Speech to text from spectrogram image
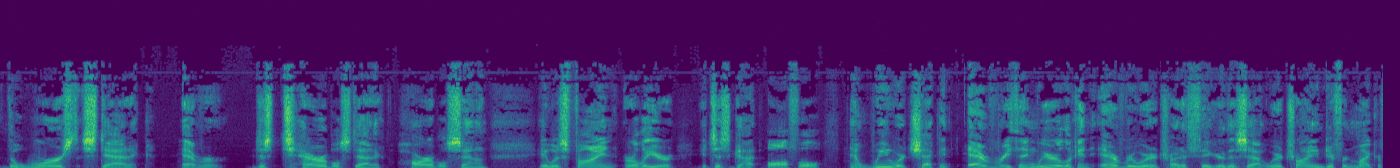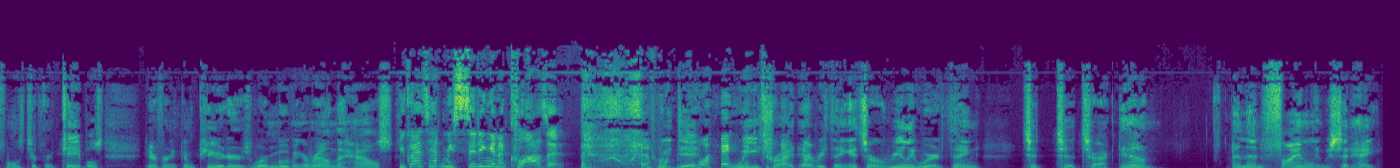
the worst static ever. Just terrible static, horrible sound. It was fine earlier. It just got awful. And we were checking everything. We were looking everywhere to try to figure this out. We are trying different microphones, different cables, different computers. We're moving around the house. You guys had me sitting in a closet. We did. We tried everything. It's a really weird thing to, to track down. And then finally we said, Hey,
